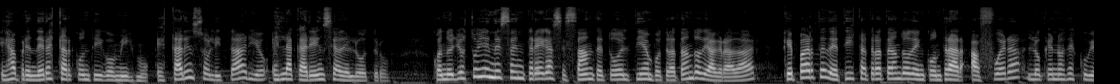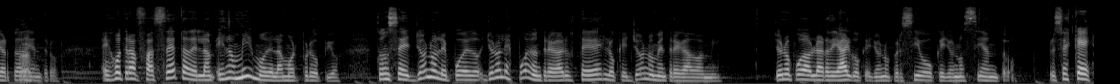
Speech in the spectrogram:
es aprender a estar contigo mismo, estar en solitario es la carencia del otro. Cuando yo estoy en esa entrega cesante todo el tiempo tratando de agradar, ¿qué parte de ti está tratando de encontrar afuera lo que no has descubierto Claro. adentro? Es otra faceta, del es lo mismo del amor propio. Entonces, yo no, le puedo, yo no les puedo entregar a ustedes lo que yo no me he entregado a mí. Yo no puedo hablar de algo que yo no percibo o que yo no siento. Por eso es que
